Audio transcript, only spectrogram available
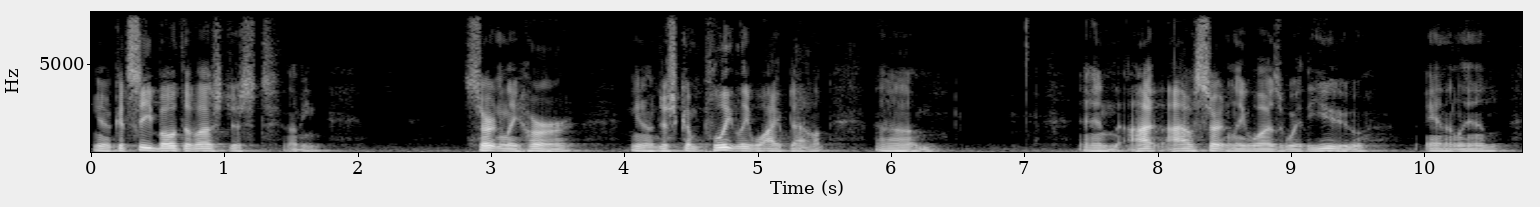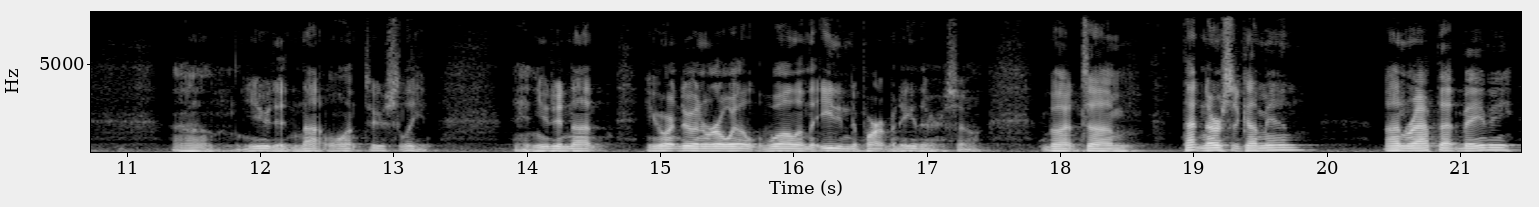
You know, could see both of us just, I mean, certainly her, you know, just completely wiped out. Um, and I, I, certainly was with you, Anna Lynn. Um, you did not want to sleep. And you did not, you weren't doing real well, well in the eating department either. So, but um, that nurse would come in, unwrap that baby,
